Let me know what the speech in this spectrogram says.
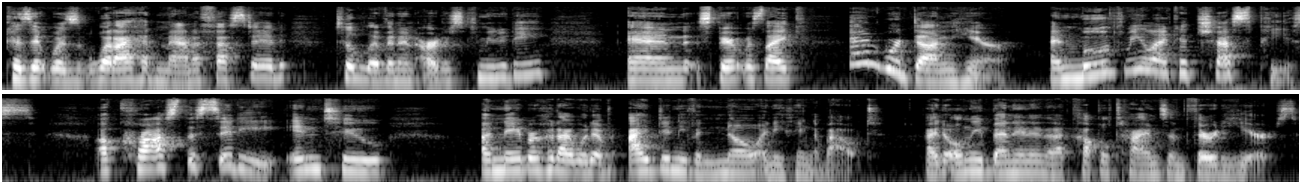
Because it was what I had manifested to live in an artist community. And Spirit was like, and we're done here. And moved me like a chess piece across the city into a neighborhood I would have, I didn't even know anything about. I'd only been in it a couple times in 30 years.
